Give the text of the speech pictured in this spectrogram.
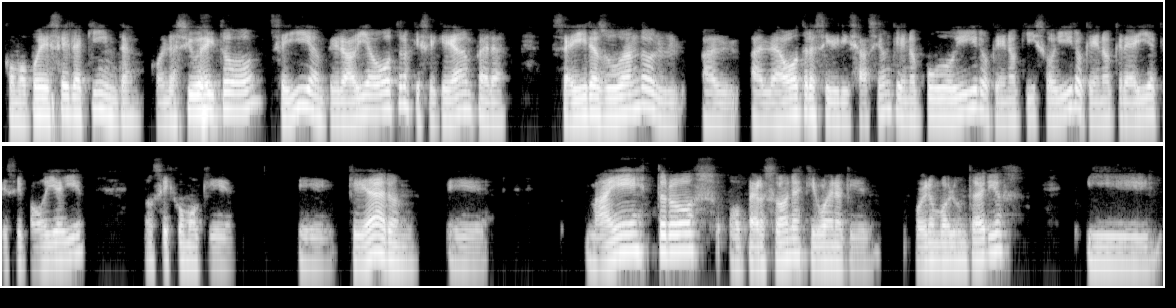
como puede ser la quinta, con la ciudad y todo, seguían, pero había otros que se quedaban para seguir ayudando a la otra civilización que no pudo ir o que no quiso ir o que no creía que se podía ir. Entonces como que eh, quedaron eh, maestros o personas que, bueno, que fueron voluntarios y,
